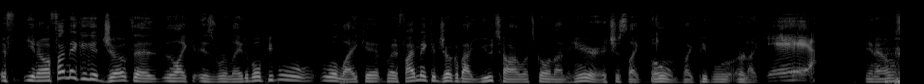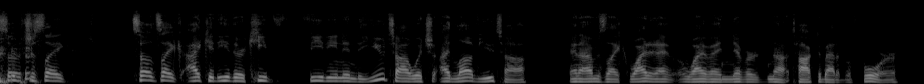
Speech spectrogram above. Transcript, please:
if you know if I make a good joke that like is relatable, people will, will like it. But if I make a joke about Utah or what's going on here, it's just like boom, like people are like yeah, you know. So it's just like so it's like I could either keep feeding into Utah, which I love Utah, and I was like, why did I? Why have I never not talked about it before?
